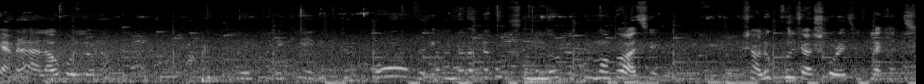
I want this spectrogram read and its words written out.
ক্যামেরা অ্যালাউ করল না। ও, এখানটা একটা খুব সুন্দর মতো আছে। শালুক ফুল চাষ করেছে, দেখাচ্ছি।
